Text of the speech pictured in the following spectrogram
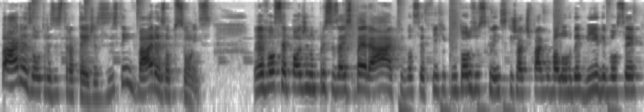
várias outras estratégias, existem várias opções. Né? Você pode não precisar esperar que você fique com todos os clientes que já te pagam o valor devido e você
